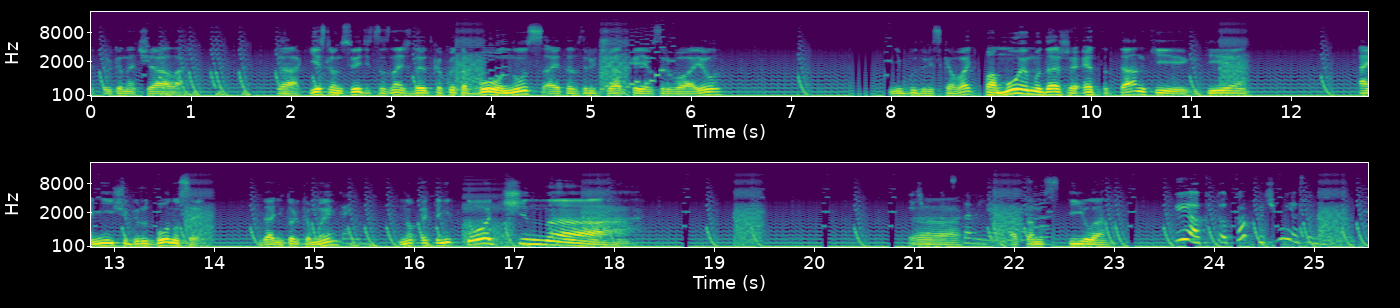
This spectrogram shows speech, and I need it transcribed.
Это только начало. Так, если он светится, значит дает какой-то бонус, а это взрывчатка, я взрываю. Не буду рисковать. По-моему, даже это танки, где они еще берут бонусы. Да, не только мы. Но это не точно. Подставлять. Отомстила. Э, а кто? Как? Почему я останавливаюсь?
